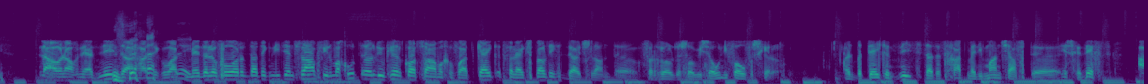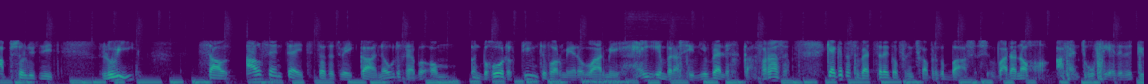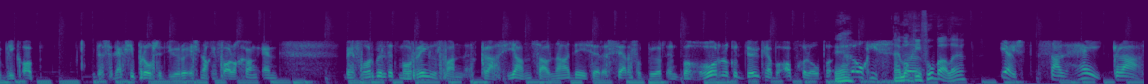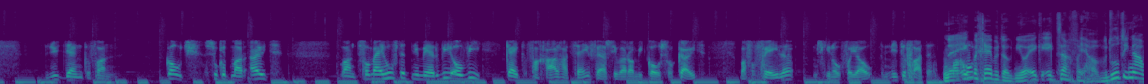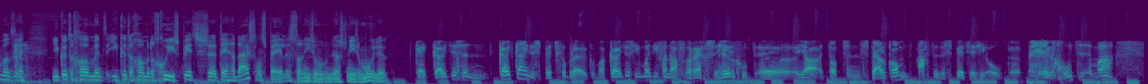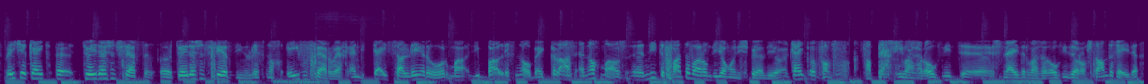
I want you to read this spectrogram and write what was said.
Nou, nog net niet. Daar had ik wat Nee. middelen voor dat ik niet in slaap viel. Maar goed, eh, Luc, heel kort samengevat. Kijk, het gelijkspel tegen Duitsland eh, verhulde sowieso een niveauverschil. Het betekent niet dat het gat met die manschaft eh, is gedicht. Absoluut niet. Louis zal al zijn tijd tot het WK nodig hebben om een behoorlijk team te formeren waarmee hij in Brazilië wellicht kan verrassen. Kijk, het is een wedstrijd op vriendschappelijke basis, waar dan nog af en toe veerde het publiek op. De selectieprocedure is nog in volle gang en bijvoorbeeld het moreel van Klaas Jan zal na deze reservebeurt een behoorlijke deuk hebben opgelopen. Ja. Logisch. Hij mocht eh, niet voetballen, hè? Juist, zal hij, Klaas, nu denken van... coach, zoek het maar uit. Want voor mij hoeft het niet meer wie oh wie. Kijk, Van Gaal had zijn versie waarom hij koos voor Kuit. Maar voor velen, misschien ook voor jou, niet te vatten. Nee, ik begreep het ook niet hoor. Ik, ik dacht van, ja, wat bedoelt hij nou? Want eh, je, kunt er gewoon met, je kunt er gewoon met een goede spits eh, tegen Duitsland spelen. Dat is toch niet zo, dat is niet zo moeilijk? Kijk, Kuit, is een, Kuit kan je de spits gebruiken. Maar Kuit is iemand die vanaf rechts heel goed eh, ja, tot zijn spel komt. Achter de spits is hij ook eh, heel goed. Maar weet je, kijk, eh 2014, eh, 2014 ligt nog even ver weg. En die tijd zal leren hoor. Maar die bal ligt nou bij Klaas. En nogmaals, niet te vatten waarom die jongen niet speelde. Kijk, van, van, Persie was er ook niet. Snijder was er ook niet door omstandigheden.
